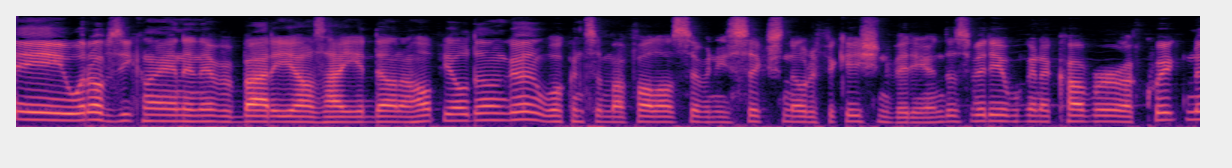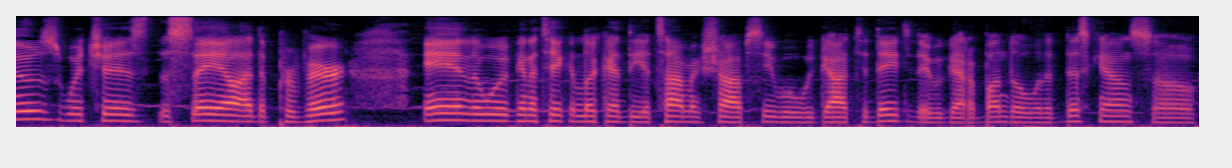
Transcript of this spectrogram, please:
Hey, what up Z-Clan and everybody else, how you doing? I hope you all doing good. Welcome to my Fallout 76 notification video. In this video we're going to cover a quick news which is the sale at the Purveyor and we're going to take a look at the Atomic Shop, see what we got today. Today we got a bundle with a discount, so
